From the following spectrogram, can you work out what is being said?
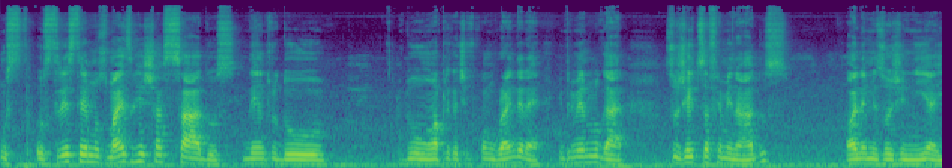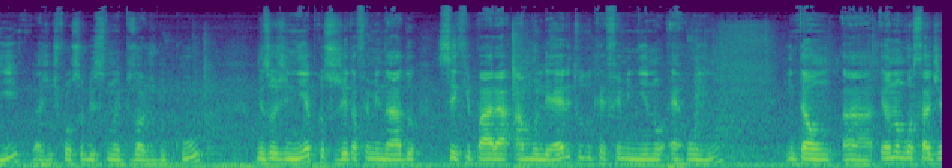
os, os três termos mais rechaçados dentro do, do um aplicativo como Grindr é, em primeiro lugar, sujeitos afeminados. Olha a misoginia aí, a gente falou sobre isso no episódio do cu. Misoginia, porque o sujeito afeminado se equipara à mulher e tudo que é feminino é ruim. Então, uh, eu não gostar de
